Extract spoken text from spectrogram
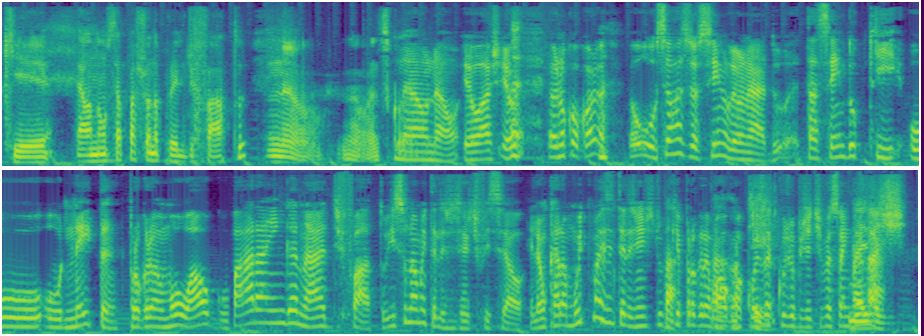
Que ela não se apaixona por ele de fato. Não, não, antes Não, não. Eu acho. Eu, eu não concordo. O seu raciocínio, Leonardo, tá sendo que o, o Nathan programou algo para enganar de fato. Isso não é uma inteligência artificial. Ele é um cara muito mais inteligente do Tá, que programar tá, alguma ok. coisa cujo objetivo é só Mas- enganar.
